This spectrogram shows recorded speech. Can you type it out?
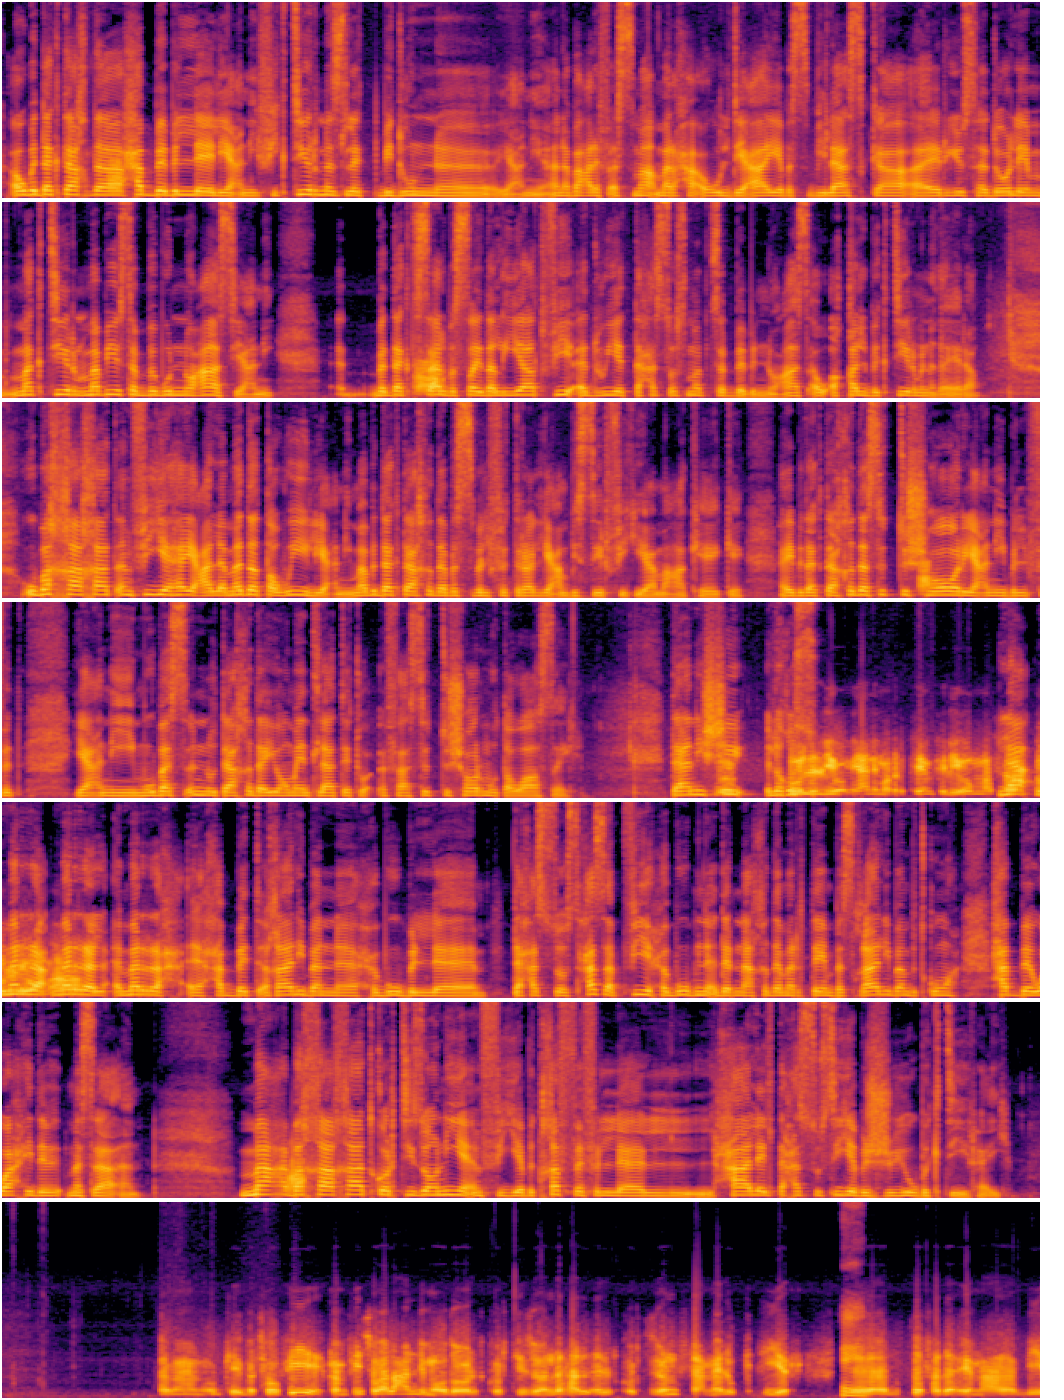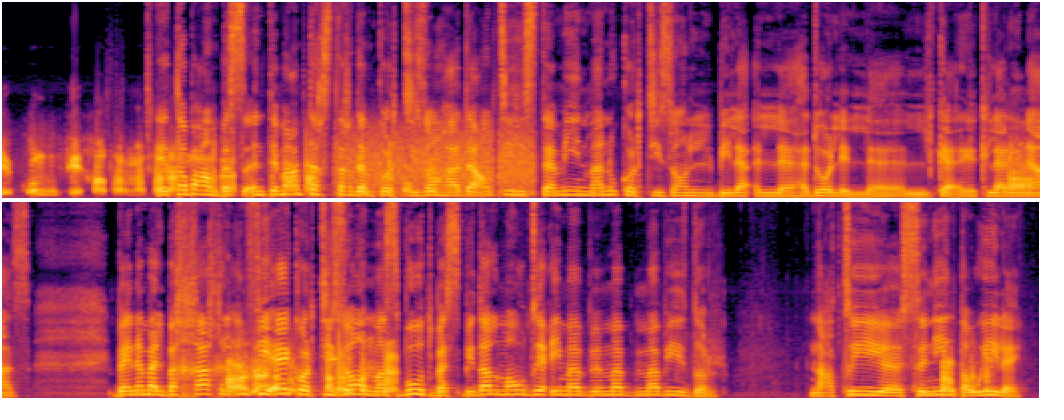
أو بدك تاخذها آه. حبة بالليل يعني. في كتير نزلت بدون آه، يعني أنا بعرف أسماء ما رح أقول دعاية بس بلاسكا ايريوس هدول ما كتير ما بيسببوا النعاس يعني. بدك تسأل آه. بالصيدليات في أدوية تحسس ما بتسبب النعاس أو أقل بكتير من غيرها. وبخاخات أنفية هي على مدى طويل يعني ما بدك تاخدها بس بالفترة اللي عم بيصير فيك معك هيك. هي بدك تاخدها ست شهور يعني بالفت يعني مو بس إنه تاخدها يومين ثلاثة توقفها ست شهور متواصل. ثاني شيء الغسل طول اليوم يعني مرتين في اليوم مثلا لا مرة آه. مرة مرة حبة غالبا حبوب التحسس حسب في حبوب نقدر ناخذها مرتين بس غالبا بتكون حبة واحدة مساء مع آه. بخاخات كورتيزونية أنفية بتخفف الحالة التحسسية بالجيوب كتير هي تمام أوكي. بس هو في كان في سؤال عندي موضوع الكورتيزون ده. هل الكورتيزون استعماله كتير؟ إيه؟ آه، بصفة دائمة بيكون في خطر مثلا إيه طبعا بس أنت ما عم تستخدم كورتيزون. هذا antihistamine ما كورتيزون البلا ال- هدول ال- الك- ال Clarinase. بينما البخاخ آه، لا، الانفي بس- كورتيزون؟ مزبوط بس بضل موضعي ما ب- ما ب- ما بيضر. نعطيه سنين طويله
